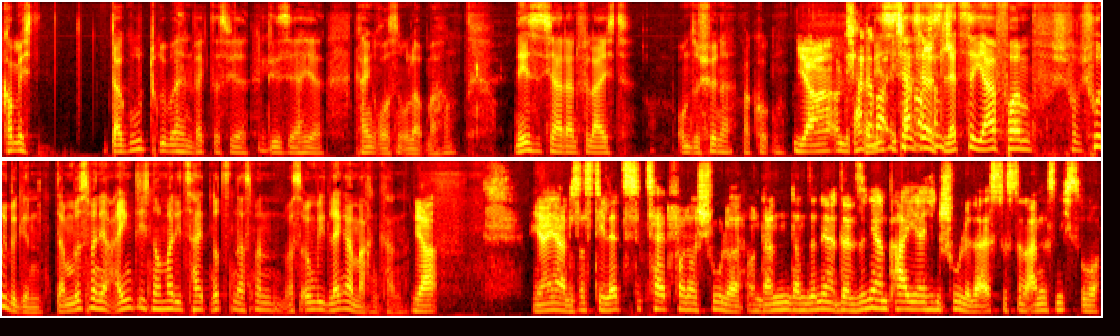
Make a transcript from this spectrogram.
komme ich da gut drüber hinweg, dass wir dieses Jahr hier keinen großen Urlaub machen. Nächstes Jahr dann vielleicht umso schöner. Mal gucken. Ja, und ich hatte aber. Ich hatte ja das letzte Jahr vor vom Schulbeginn. Da muss man ja eigentlich nochmal die Zeit nutzen, dass man was irgendwie länger machen kann. Ja. Ja, ja, das ist die letzte Zeit vor der Schule. Und dann, dann sind ja, dann sind ja ein paar Jährchen Schule. Da ist das dann alles nicht so,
